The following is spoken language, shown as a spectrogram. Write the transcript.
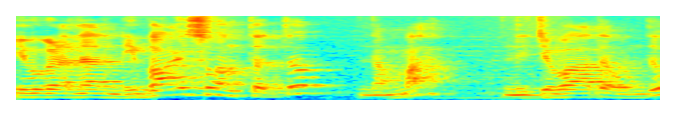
ಇವುಗಳನ್ನು ನಿಭಾಯಿಸುವಂಥದ್ದು ನಮ್ಮ ನಿಜವಾದ ಒಂದು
